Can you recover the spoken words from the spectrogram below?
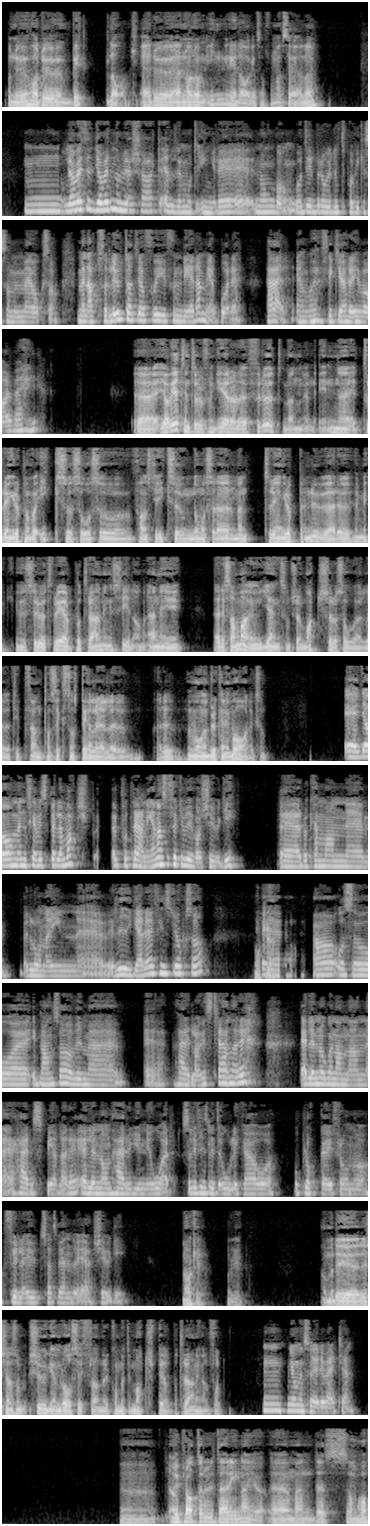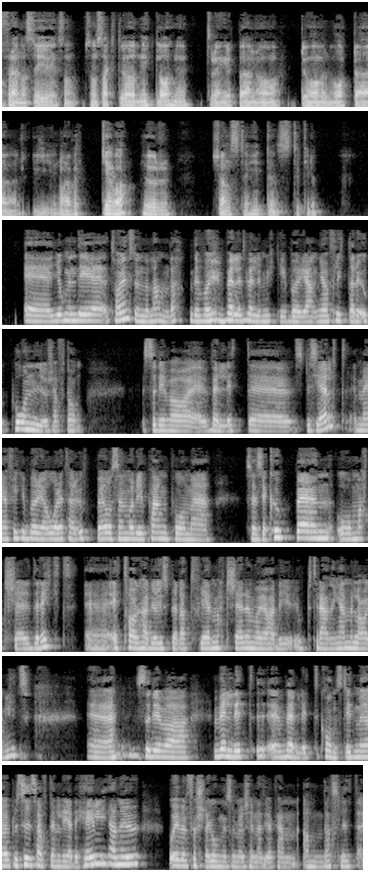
Och nu har du bytt lag. Är du en av de yngre i laget så får man säga, eller? Mm, jag vet inte, jag vet inte om vi har kört äldre mot yngre någon gång och det beror ju lite på vilka som är med också. Men absolut att jag får ju fundera mer på det här än vad jag fick göra i Varberg. Eh, jag vet inte hur det fungerade förut, men när Thorengruppen var X och så, så fanns det ju X ungdom och sådär. Men Thorengruppen nu, är det, hur, mycket, hur ser det ut för er på träningssidan? Är ni, är det samma gäng som kör matcher och så, eller typ 15-16 spelare, eller är det, hur många brukar ni vara liksom? Eh, ja, men ska vi spela match på träningarna så försöker vi vara 20. Eh, då kan man eh, låna in rigare finns det ju också. Eh, ja, och så ibland så har vi med eh, herrlagets tränare eller någon annan herrspelare eller någon herrjunior. Så det finns lite olika att, att plocka ifrån och fylla ut så att vi ändå är 20. Okej, okej. Ja, men det, det känns som 20 är en bra siffra när det kommer till matchspel på träning i alla fall. Mm, jo, men så är det verkligen. Eh, ja. Vi pratade lite här innan ju. eh, Men det som har förändrats det är ju som, som sagt, du har ett nytt lag nu, Thorengruppen, och du har väl varit där i några veckor va? Hur känns det hittills tycker du? Eh, jo, men det tar en stund att landa. Det var ju väldigt, väldigt mycket i början. Jag flyttade upp på nyårsafton. Så det var eh, väldigt eh, speciellt. Men jag fick ju börja året här uppe och sen var det ju pang på med Svenska cupen och matcher direkt. Eh, ett tag hade jag ju spelat fler matcher än vad jag hade gjort träningar med laget. Eh, så det var väldigt, eh, väldigt konstigt. Men jag har precis haft en ledig helg här nu och är väl första gången som jag känner att jag kan andas lite.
